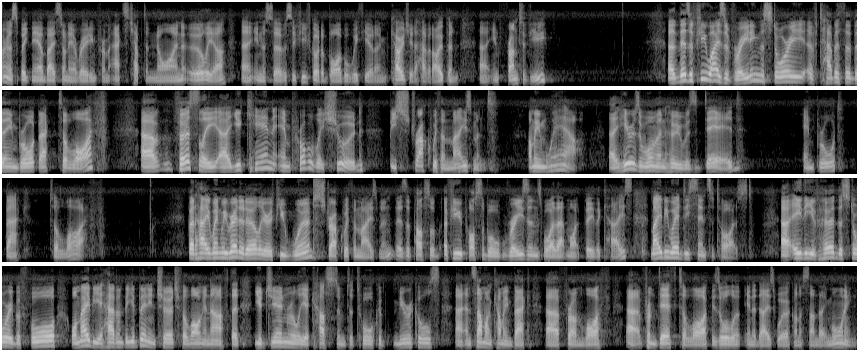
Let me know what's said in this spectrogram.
I'm going to speak now based on our reading from Acts chapter 9 earlier uh, in the service. If you've got a Bible with you, I'd encourage you to have it open uh, in front of you. Uh, there's a few ways of reading the story of Tabitha being brought back to life. Uh, firstly, uh, you can and probably should be struck with amazement. I mean, wow. Uh, here is a woman who was dead and brought back to life. But hey, when we read it earlier, if you weren't struck with amazement, there's a, possi- a few possible reasons why that might be the case. Maybe we're desensitized. Uh, either you've heard the story before, or maybe you haven't, but you've been in church for long enough that you're generally accustomed to talk of miracles, uh, and someone coming back uh, from life, uh, from death to life, is all in a day's work on a Sunday morning.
